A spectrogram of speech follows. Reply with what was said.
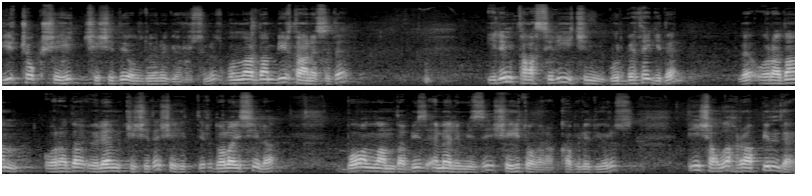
birçok şehit çeşidi olduğunu görürsünüz. Bunlardan bir tanesi de ilim tahsili için gurbete giden ve oradan orada ölen kişi de şehittir. Dolayısıyla bu anlamda biz emelimizi şehit olarak kabul ediyoruz. İnşallah Rabbim de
